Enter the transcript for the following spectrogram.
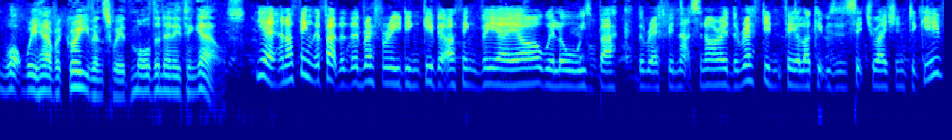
what we have a grievance with more than anything else. Yeah, and I think the fact that the referee didn't give it, I think VAR will always back the ref in that scenario. The ref didn't feel like it was a situation to give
